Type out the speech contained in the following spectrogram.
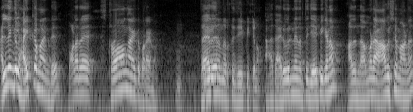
അല്ലെങ്കിൽ ഹൈക്കമാൻഡ് വളരെ സ്ട്രോങ് ആയിട്ട് പറയണം. തരൂരിനെ നിർത്തി ജയിപ്പിക്കണം. ആ തരൂരിനെ നിർത്തി ജയിപ്പിക്കണം. അത് നമ്മുടെ ആവശ്യമാണ്.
